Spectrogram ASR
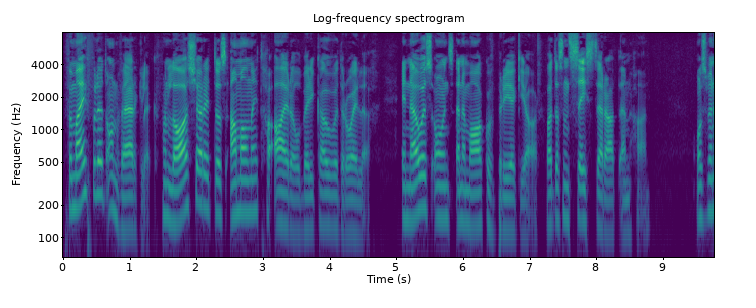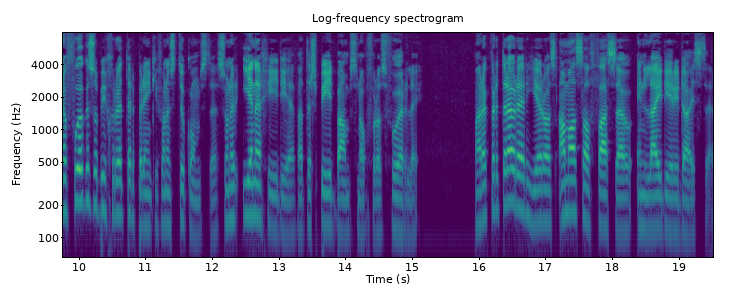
Vir my voel dit onwerklik. Van laas jaar het ons almal net geairal by die COVID rooi lig. En nou is ons in 'n maak of breek jaar wat ons in sesde rad ingaan. Ons moet nou fokus op die groter prentjie van ons toekomste sonder enige idee watter speed bumps nog vir ons voorlê maar ek vertrou dat die Here ons almal sal vashou en lei deur die duister.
